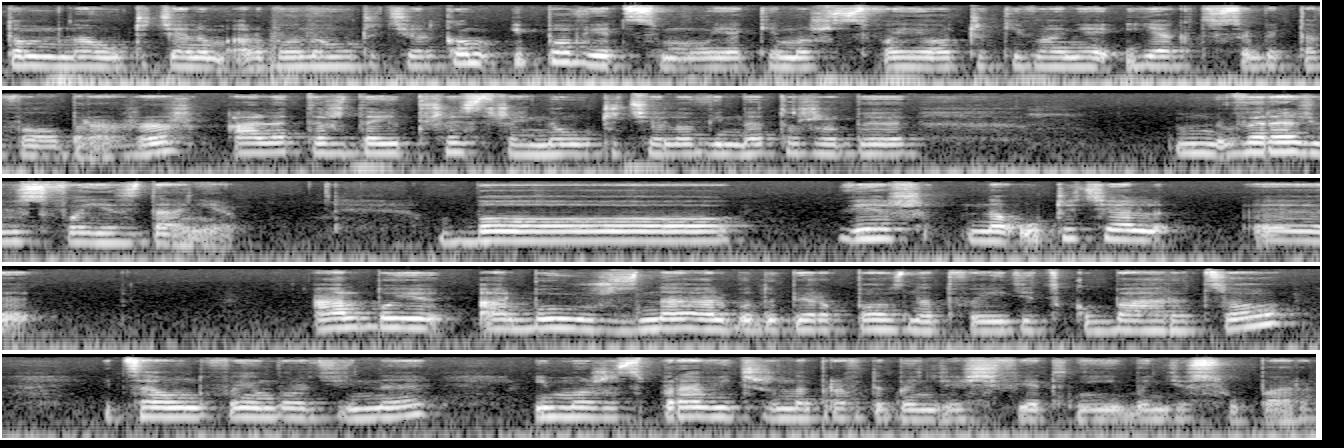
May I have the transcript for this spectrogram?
tą nauczycielem albo nauczycielką i powiedz mu, jakie masz swoje oczekiwania i jak sobie to wyobrażasz, ale też daj przestrzeń nauczycielowi na to, żeby mm, wyraził swoje zdanie. Bo wiesz, nauczyciel y, albo, albo już zna, albo dopiero pozna Twoje dziecko bardzo i całą Twoją rodzinę i może sprawić, że naprawdę będzie świetnie i będzie super.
